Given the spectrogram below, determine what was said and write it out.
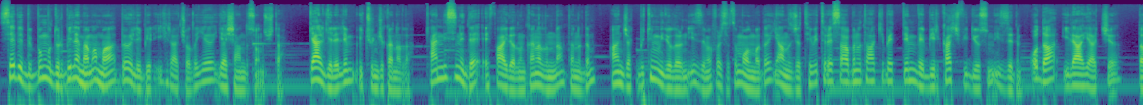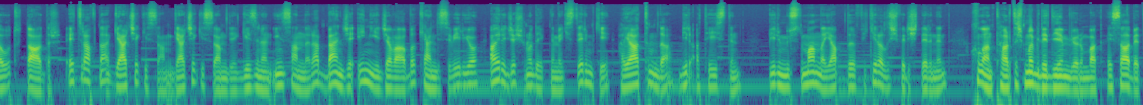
Sebebi bu mudur bilemem ama böyle bir ihraç olayı yaşandı sonuçta. Gel gelelim 3. kanala. Kendisini de Efe Aydal'ın kanalından tanıdım. Ancak bütün videolarını izleme fırsatım olmadı. Yalnızca Twitter hesabını takip ettim ve birkaç videosunu izledim. O da ilahiyatçı Davut Dağ'dır. Etrafta gerçek İslam, gerçek İslam diye gezinen insanlara bence en iyi cevabı kendisi veriyor. Ayrıca şunu da eklemek isterim ki hayatımda bir ateistin bir Müslümanla yaptığı fikir alışverişlerinin Ulan tartışma bile diyemiyorum bak hesap et.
